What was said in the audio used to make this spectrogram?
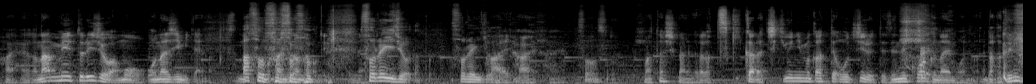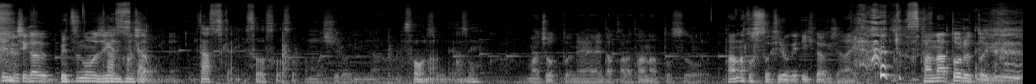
はいはい、何メートル以上はもう同じみたいな。あそうそうそう。そうね。それ以上だとそれ以上だと、はいはいはい。そうそう。まあ確かにだから月から地球に向かって落ちるって全然怖くないもんな。だから全然違う別の次元の話だもんね。確かに。そうそうそう。面白いな。そうなんだよねまあちょっとねだからタナトスをタナトスを広げてきたわけじゃない。か らタナトルという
